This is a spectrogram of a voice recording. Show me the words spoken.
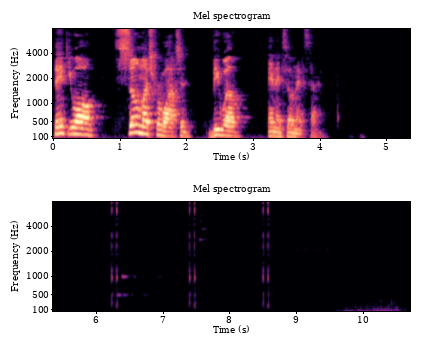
Thank you all so much for watching. Be well, and until next time.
